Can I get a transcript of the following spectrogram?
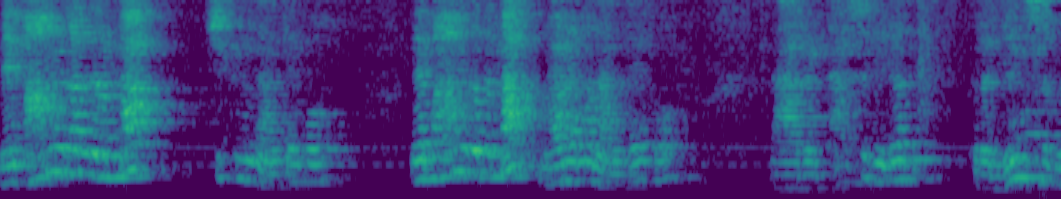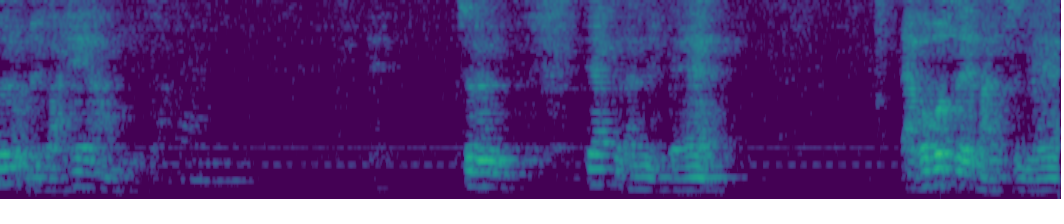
내 마음 간대로 막 죽이면 안 되고, 내 마음 간대로 막 말하면 안 되고, 나를 다스리는 그런 연습을 우리가 해야 합니다. 저는 대학교 다닐 때 야고보서의 말씀에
